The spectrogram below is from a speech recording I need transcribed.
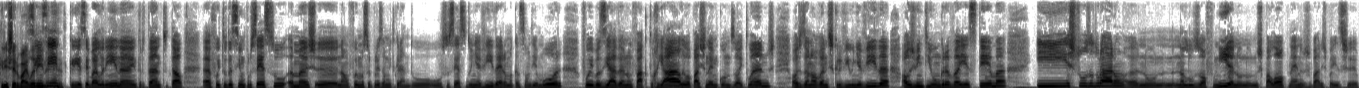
Queria ser bailarina. Sim, sim, queria ser bailarina, entretanto e tal. Uh, foi tudo assim um processo, mas uh, não, foi uma surpresa muito grande. O, o, sucesso do Minha Vida era uma canção de amor, foi baseada num facto real. Eu apaixonei-me com 18 anos, aos 19 anos escrevi Minha Vida, aos 21 gravei esse tema e as pessoas adoraram uh, no, na lusofonia, no, no, nos PALOP, né, nos vários países uh,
